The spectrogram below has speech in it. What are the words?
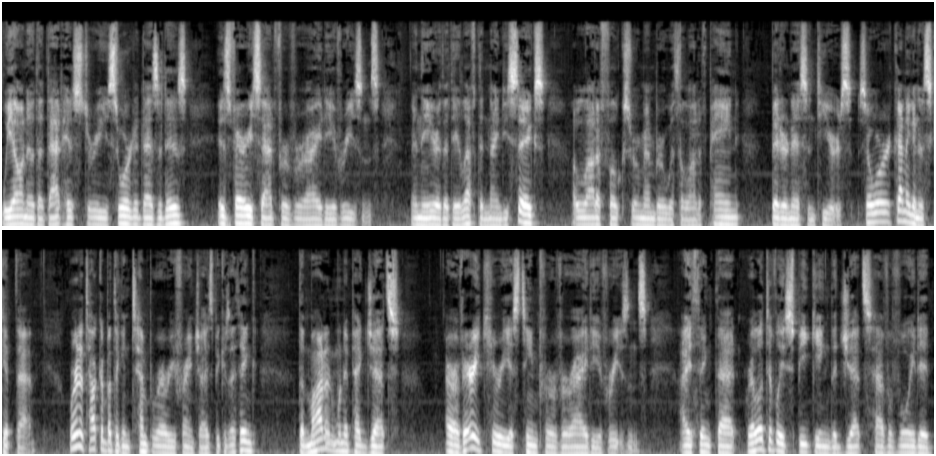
We all know that that history, sordid as it is, is very sad for a variety of reasons. In the year that they left in 96, a lot of folks remember with a lot of pain, bitterness, and tears. So we're kind of going to skip that. We're going to talk about the contemporary franchise because I think the modern Winnipeg Jets are a very curious team for a variety of reasons. I think that, relatively speaking, the Jets have avoided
